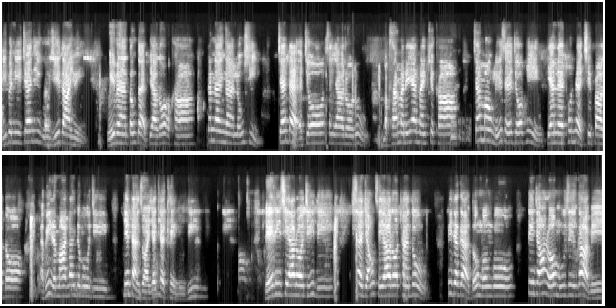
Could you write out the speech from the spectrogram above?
ဒီပဏီကျမ်းကြီးကိုရေးသား၍ဝေဖန်သုံးသပ်ပြသောအခါတနိုင်ငံလုံးရှိ ကျမ်းတက်အကျော်ဆရာတော်တို့မခံမနေရနိုင်ဖြစ်ခါကျမ်းမောင်း40ကျော်ဖြင့်ပြန်လည်ထွန်းနှက်ချစ်ပါသောအဘိဓမ္မာလှိုင်းတဘိုးကြီးပြင်းထန်စွာရိုက်ခတ်ခဲ့လေသည်လေဒီဆရာတော်ကြီးသည်ဆန့်ကြောင်းဆရာတော်ထံသို့ပိဋကသုံးပုံကိုတင်ကြားတော်မူစဉ်ကပင်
